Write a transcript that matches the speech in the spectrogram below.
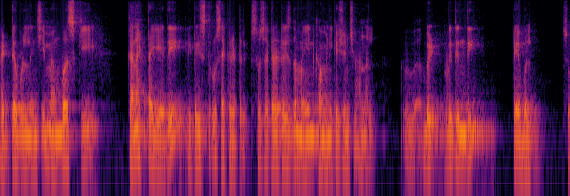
హెడ్ టేబుల్ నుంచి మెంబర్స్కి కనెక్ట్ అయ్యేది it is through secretary so secretary is the main communication channel within the table so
